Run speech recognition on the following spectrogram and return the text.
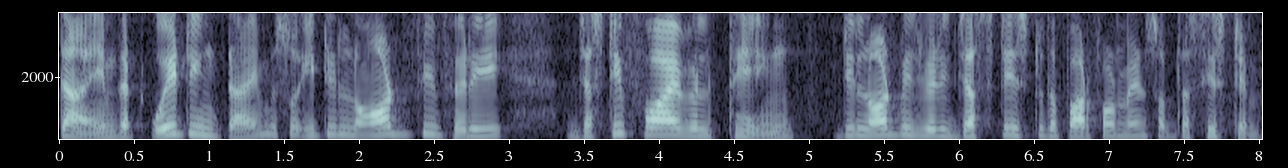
time that waiting time, so it will not be very justifiable thing, it will not be very justice to the performance of the system,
